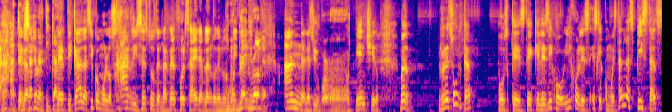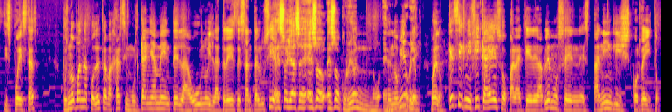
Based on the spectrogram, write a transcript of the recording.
Ah, aterrizaje vertical. Vertical, así como los Harris, estos de la Real Fuerza Aérea, hablando de los Como Blade. Runner. Ándale, así, bien chido. Bueno, resulta, pues que, este, que les dijo, híjoles, es que como están las pistas dispuestas, pues no van a poder trabajar simultáneamente la 1 y la 3 de Santa Lucía. Eso ya se, eso, eso ocurrió en, no- en En noviembre. Bueno, ¿qué significa eso para que hablemos en Span English correcto?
